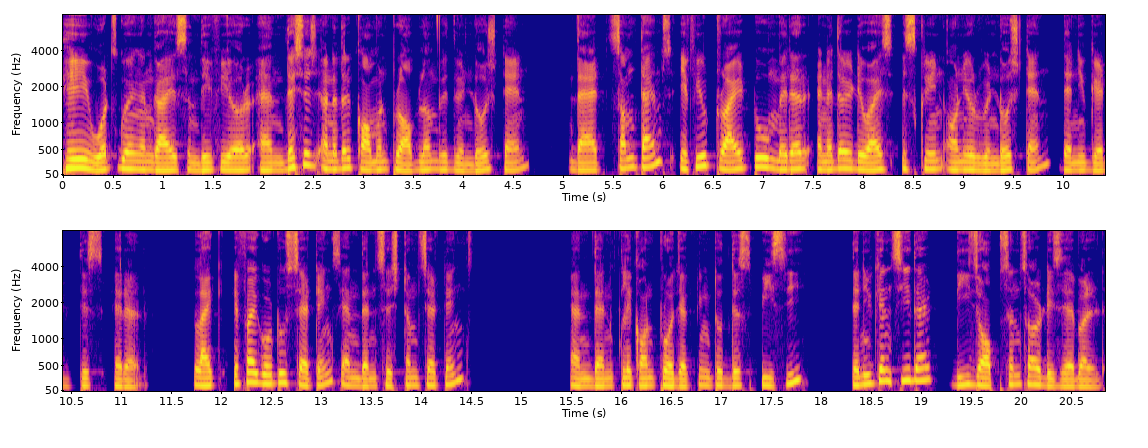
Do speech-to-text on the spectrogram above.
Hey what's going on guys Sandeep here and this is another common problem with Windows 10 that sometimes if you try to mirror another device screen on your Windows 10 then you get this error. Like if I go to settings and then system settings and then click on projecting to this PC then you can see that these options are disabled.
